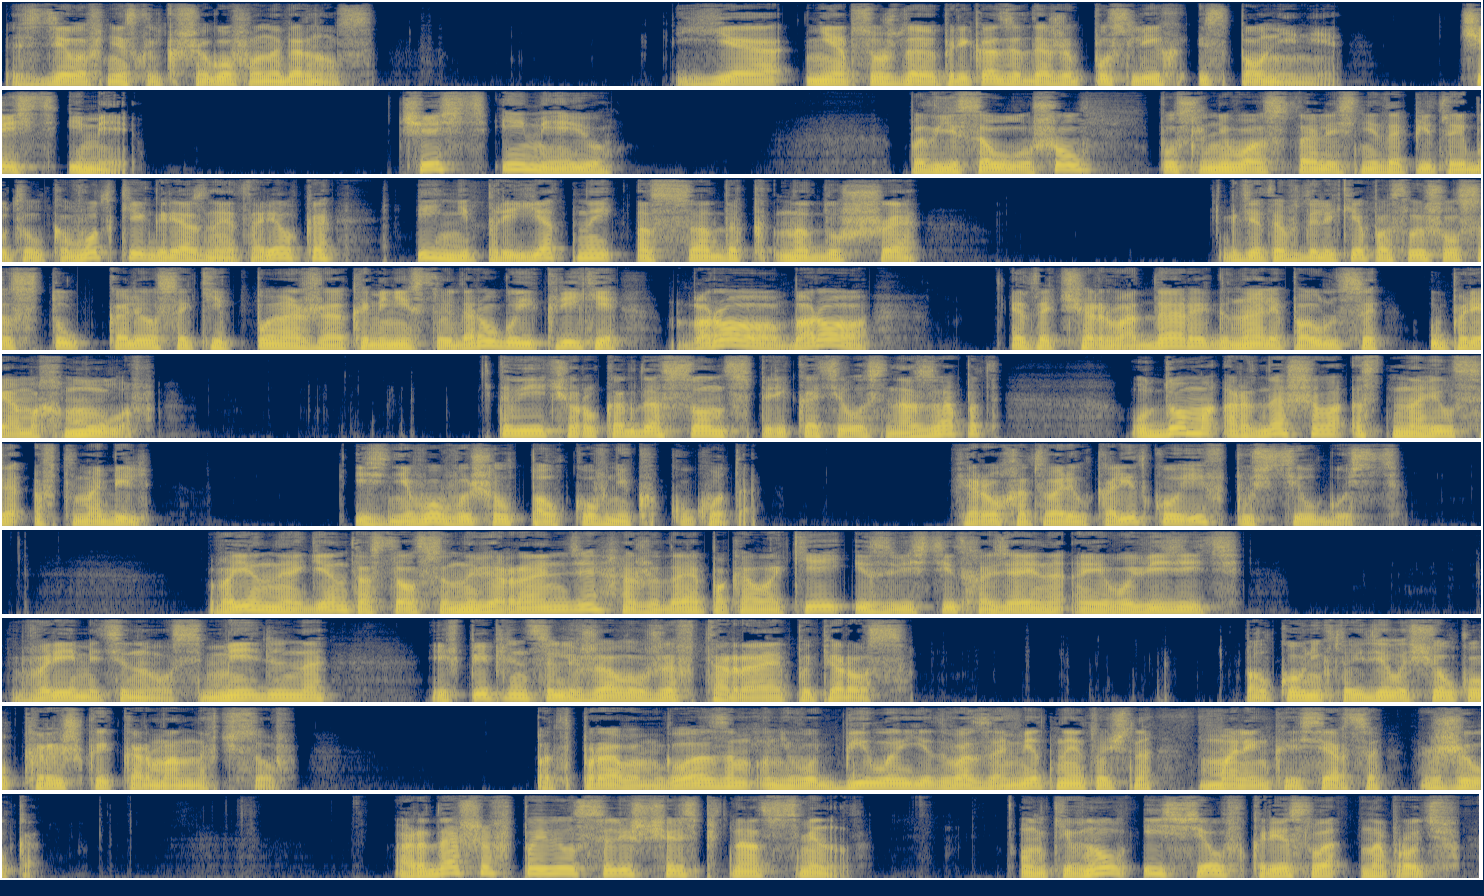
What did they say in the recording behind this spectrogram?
Сделав несколько шагов, он обернулся. Я не обсуждаю приказы даже после их исполнения. Честь имею. Честь имею. Подъясаул ушел, После него остались недопитая бутылка водки, грязная тарелка и неприятный осадок на душе. Где-то вдалеке послышался стук колес экипажа о каменистую дорогу и крики «Бро! Бро!». Это черводары гнали по улице упрямых мулов. К вечеру, когда солнце перекатилось на запад, у дома Ардашева остановился автомобиль. Из него вышел полковник Кукота. Ферох отворил калитку и впустил гость. Военный агент остался на веранде, ожидая, пока лакей известит хозяина о его визите. Время тянулось медленно, и в пепельнице лежала уже вторая папироса. Полковник то и дело щелкал крышкой карманных часов. Под правым глазом у него било едва заметное, точно маленькое сердце, жилка. Ардашев появился лишь через 15 минут. Он кивнул и сел в кресло напротив.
